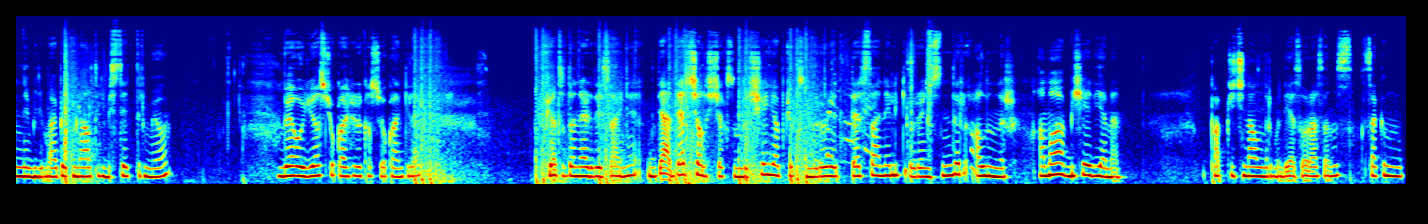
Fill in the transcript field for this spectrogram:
ne bileyim iPad mini 6 gibi hissettirmiyor. Ve o cihaz çok aşırı kasıyor kankiler. Fiyatı da neredeyse aynı. Ya ders çalışacaksındır, şey yapacaksındır. Öyle dershanelik öğrencisindir alınır. Ama bir şey diyemem. PUBG için alınır mı diye sorarsanız sakın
